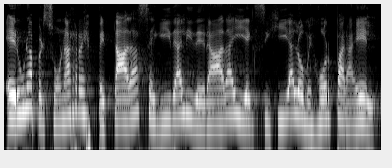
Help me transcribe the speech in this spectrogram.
era una persona respetada, seguida, liderada y exigía lo mejor para él.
